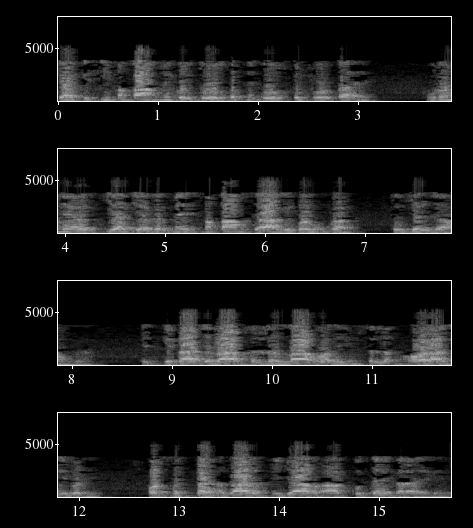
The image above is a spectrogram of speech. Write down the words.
کیا کسی مقام میں کوئی دوست اپنے دوست کو چھوڑتا ہے؟ انہوں نے عرض کیا کہ اگر میں اس مقام سے آگے بڑھوں گا تو جل جاؤں گا۔ اس کے بعد جب آپ صلی اللہ علیہ وسلم اور آگے بڑھے اور ستر ہزار حجاب آپ کو طے کرائے گئے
